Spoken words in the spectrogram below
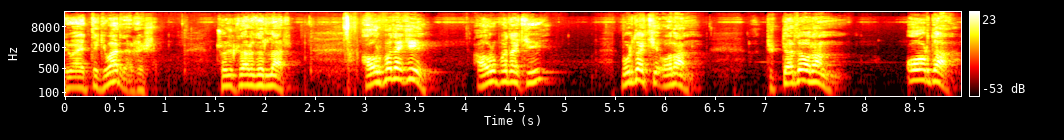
Rivayetteki vardı arkadaşlar. Çocuklarıdırlar. Avrupa'daki, Avrupa'daki, buradaki olan, Türklerde olan orada,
